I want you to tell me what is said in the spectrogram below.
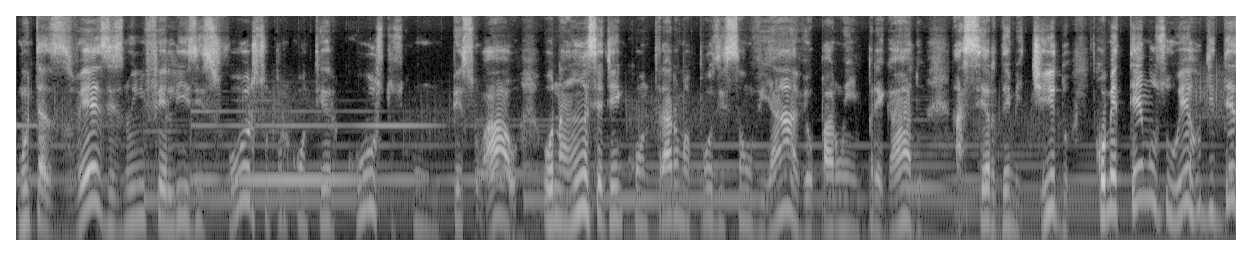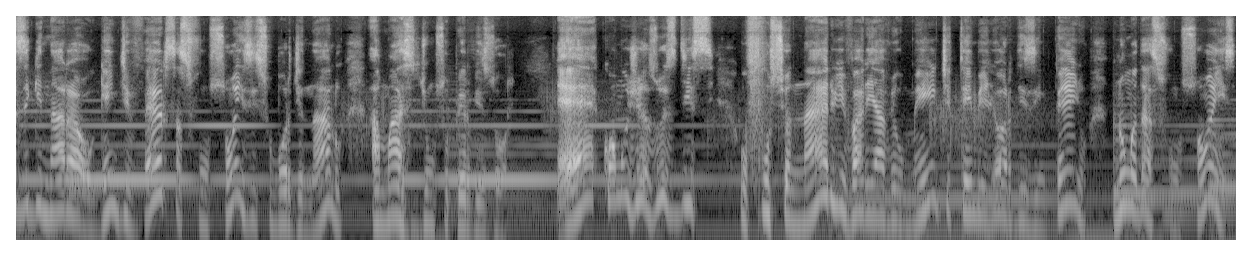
Muitas vezes, no infeliz esforço por conter custos com pessoal ou na ânsia de encontrar uma posição viável para um empregado a ser demitido, cometemos o erro de designar a alguém diversas funções e subordiná-lo a mais de um supervisor. É como Jesus disse: o funcionário invariavelmente tem melhor desempenho numa das funções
